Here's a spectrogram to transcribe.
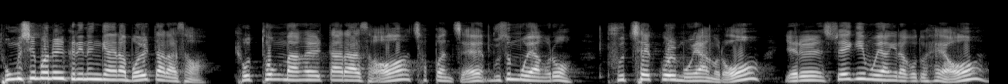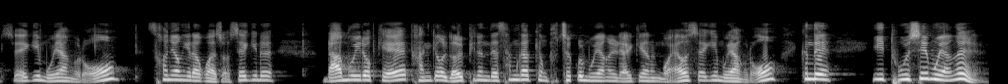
동심원을 그리는 게 아니라 뭘 따라서 교통망을 따라서 첫 번째 무슨 모양으로 부채꼴 모양으로 얘를 쐐기 모양이라고도 해요. 쐐기 모양으로 선형이라고 하죠. 쐐기는 나무 이렇게 간격을 넓히는데 삼각형 부채꼴 모양을 얘기하는 거예요. 쐐기 모양으로. 근데 이 도시의 모양을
